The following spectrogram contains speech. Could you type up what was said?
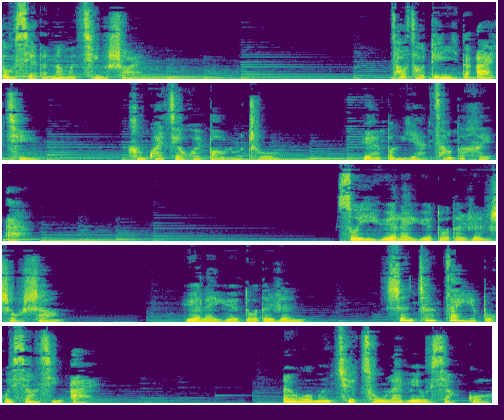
都显得那么轻率。草草定义的爱情，很快就会暴露出原本掩藏的黑暗。所以，越来越多的人受伤，越来越多的人声称再也不会相信爱，而我们却从来没有想过，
